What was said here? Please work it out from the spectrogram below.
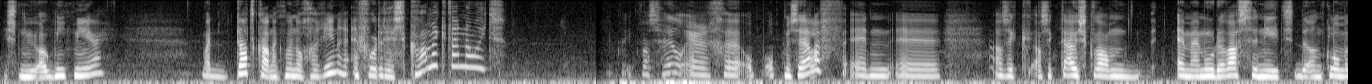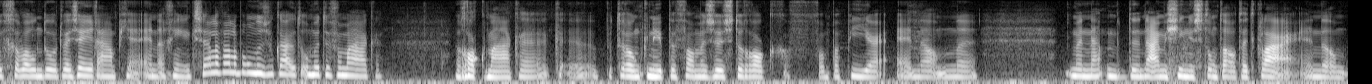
Is nu ook niet meer. Maar dat kan ik me nog herinneren. En voor de rest kwam ik daar nooit. Ik was heel erg uh, op, op mezelf. En uh, Als ik, als ik thuis kwam en mijn moeder was er niet, dan klom ik gewoon door het wc-raampje en dan ging ik zelf wel op onderzoek uit om me te vermaken. Rok maken, eh, patroon knippen van mijn zus de rok van papier en dan... eh, mijn de naaimachine stond altijd klaar en dan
